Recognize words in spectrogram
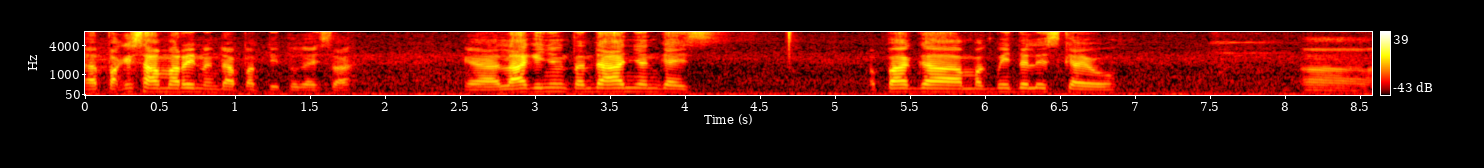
Ah, pakisama rin ang dapat dito guys ha? Kaya lagi nyong tandaan yan guys. Kapag ah, mag middle east kayo ah,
